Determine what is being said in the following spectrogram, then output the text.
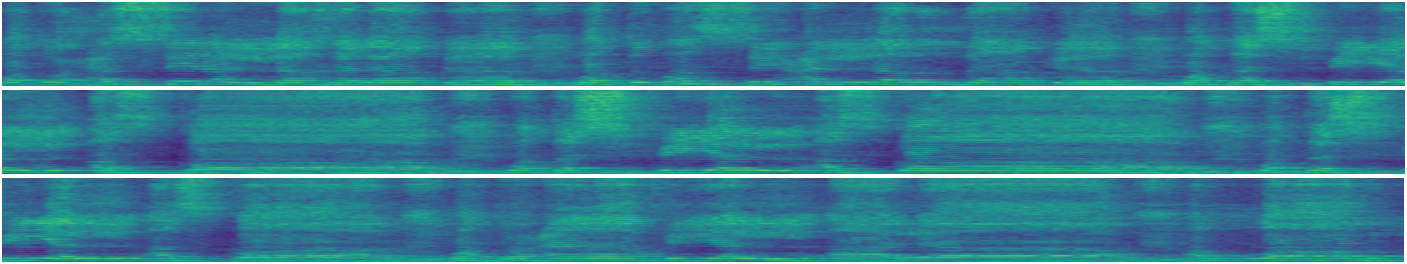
وتحسن الأخلاق وتوسع الأرزاق وتشفي الأسقام وتشفي الأسقام وتشفي الأسقام وتعافي الآلام. اللهم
